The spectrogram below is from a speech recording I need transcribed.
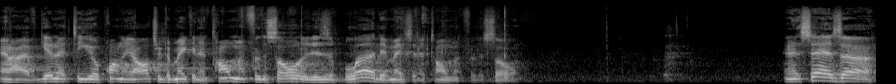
And I have given it to you upon the altar to make an atonement for the soul. It is the blood that makes an atonement for the soul. And it says, uh,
